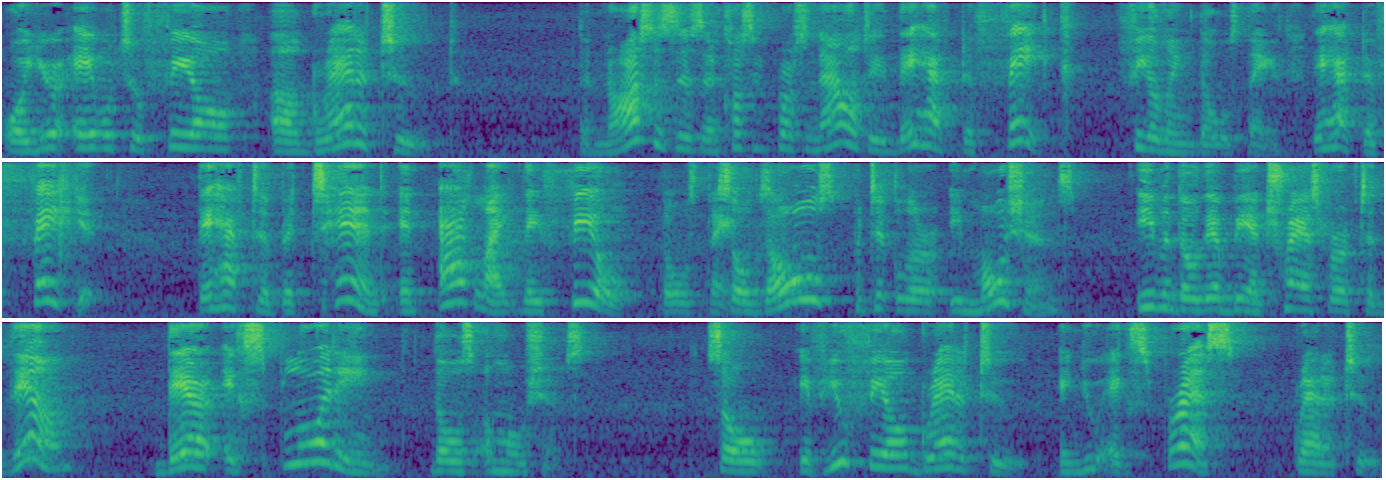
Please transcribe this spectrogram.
Or you're able to feel uh, gratitude. The narcissist and cluster personality, they have to fake feeling those things. They have to fake it. They have to pretend and act like they feel those things. So those particular emotions, even though they're being transferred to them, they're exploiting those emotions. So if you feel gratitude and you express gratitude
